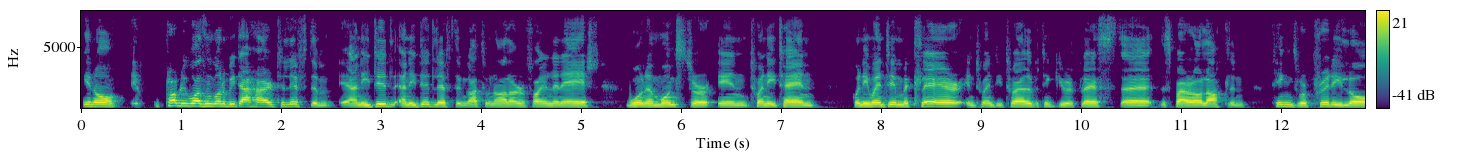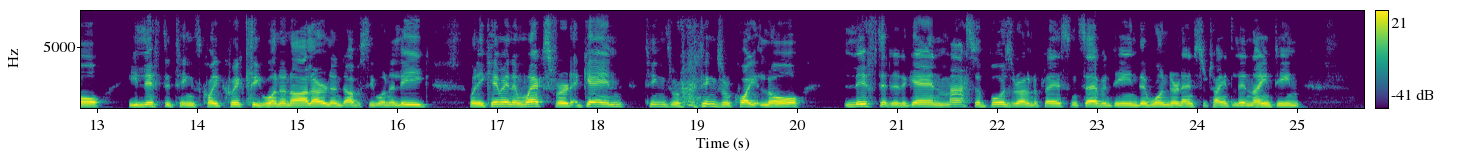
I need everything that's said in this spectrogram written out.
You know, it probably wasn't going to be that hard to lift them, and he did, and he did lift them. Got to an All Ireland final in eight, won a Munster in 2010, when he went in with Clare in 2012, I think he replaced uh, the Sparrow Loughlin. Things were pretty low. He lifted things quite quickly. Won an All Ireland, obviously won a league. When he came in in Wexford, again things were things were quite low. Lifted it again, massive buzz around the place in 17. They won their Leinster title in 19.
